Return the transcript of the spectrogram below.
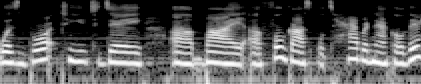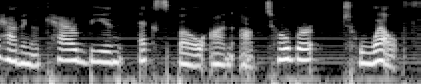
was brought to you today uh, by uh, Full Gospel Tabernacle. They're having a Caribbean Expo on October 12th.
